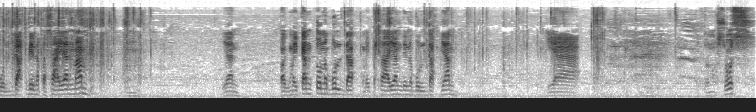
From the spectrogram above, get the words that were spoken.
buldak din na pasayan, ma'am. Yan. Pag may kanto na buldak, may pasayan din na buldak yan. Kaya, ito ng sauce.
